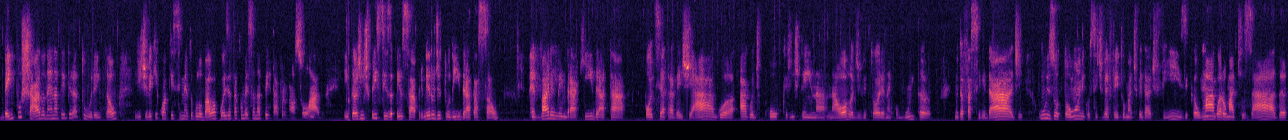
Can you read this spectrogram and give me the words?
bem puxado né, na temperatura. Então, a gente vê que com o aquecimento global a coisa está começando a apertar para o nosso lado. Então, a gente precisa pensar, primeiro de tudo, em hidratação. Né? Vale lembrar que hidratar pode ser através de água, água de coco, que a gente tem na, na orla de Vitória né, com muita, muita facilidade. Um isotônico, se tiver feito uma atividade física, uma água aromatizada.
